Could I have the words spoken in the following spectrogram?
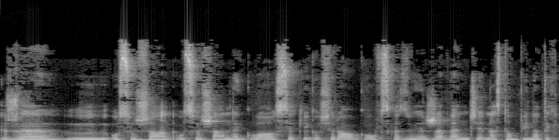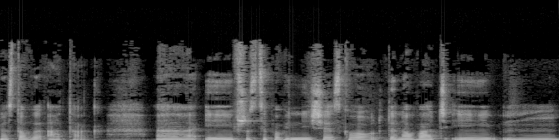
Że mm, usłyszany głos jakiegoś rogu wskazuje, że będzie nastąpi natychmiastowy atak e, i wszyscy powinni się skoordynować i, mm,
